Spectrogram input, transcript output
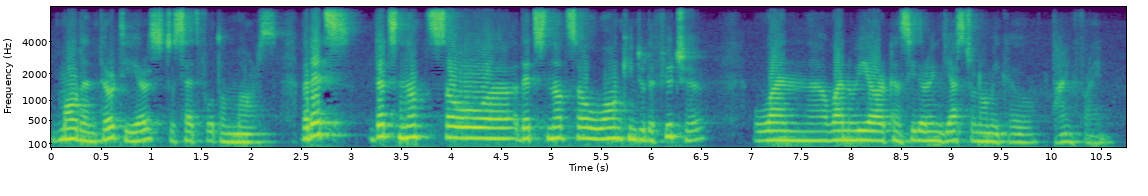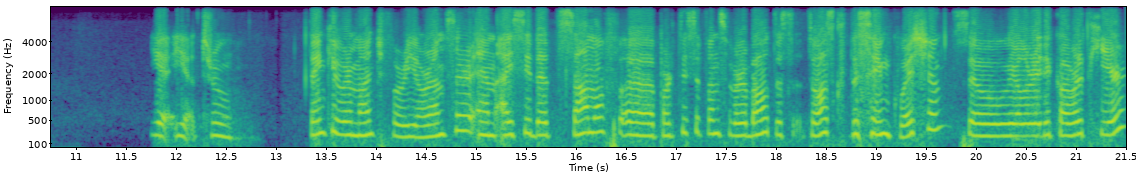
more than 30 years to set foot on Mars. But that's, that's, not, so, uh, that's not so long into the future when, uh, when we are considering the astronomical time frame. Yeah, yeah, true. Thank you very much for your answer. And I see that some of uh, participants were about to, to, ask the same question, so we already covered here.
